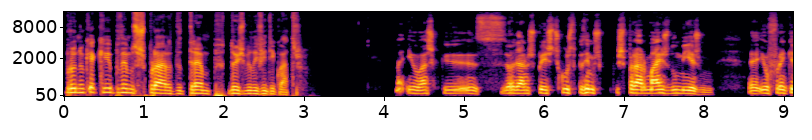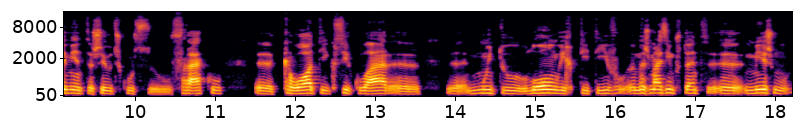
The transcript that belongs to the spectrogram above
Bruno, o que é que podemos esperar de Trump 2024? Bem, eu acho que se olharmos para este discurso podemos esperar mais do mesmo. Eh, eu, francamente, achei o discurso fraco, eh, caótico, circular, eh, muito longo e repetitivo, mas mais importante, mesmo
